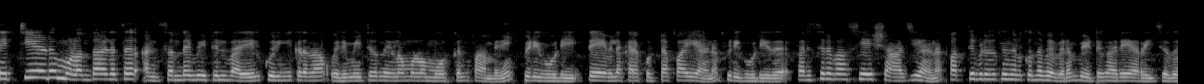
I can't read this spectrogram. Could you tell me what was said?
നെറ്റിയേട് മുളന്താഴത്ത് അൻസറിന്റെ വീട്ടിൽ വലയിൽ കുരുങ്ങിക്കിടന്ന ഒരു മീറ്റർ നീളമുള്ള മൂർഖൻ പാമ്പിനെ പിടികൂടി. തേവലക്കര കുട്ടപ്പായിയാണ് പിടികൂടിയത്. പരിസരവാസിയായ ഷാജിയാണ് പത്തി വിടർത്തി നിൽക്കുന്ന വിവരം വീട്ടുകാരെ അറിയിച്ചത്.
